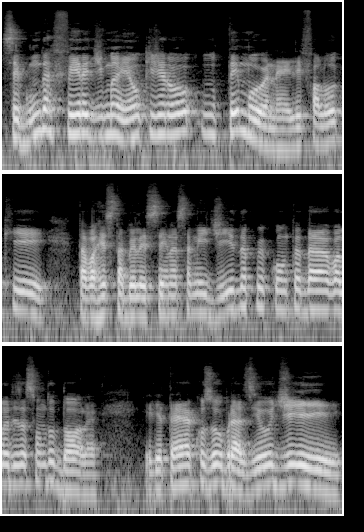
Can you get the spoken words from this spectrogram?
segunda-feira de manhã o que gerou um temor, né? Ele falou que estava restabelecendo essa medida por conta da valorização do dólar. Ele até acusou o Brasil de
